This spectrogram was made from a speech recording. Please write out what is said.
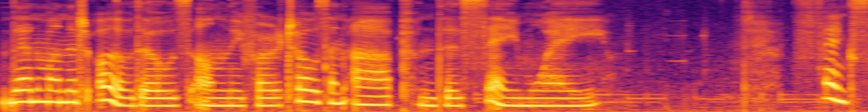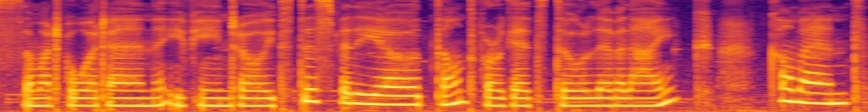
Then manage all of those only for chosen app the same way. Thanks so much for watching, if you enjoyed this video don't forget to leave a like, comment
